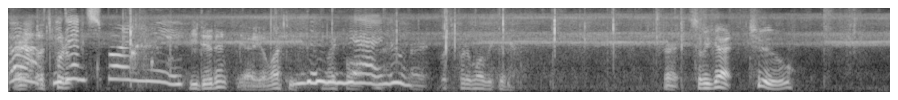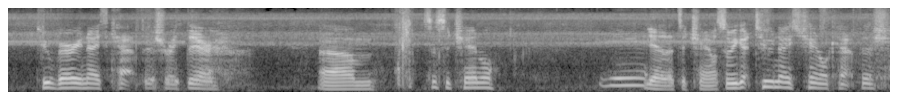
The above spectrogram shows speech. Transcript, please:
right, ah, let's he put him. didn't spawn me. He didn't? Yeah, you're lucky. Yeah, I know. All right, let's put him over here. All right, so we got two, two very nice catfish right there. Um, is this a channel? Yeah. Yeah, that's a channel. So we got two nice channel catfish.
